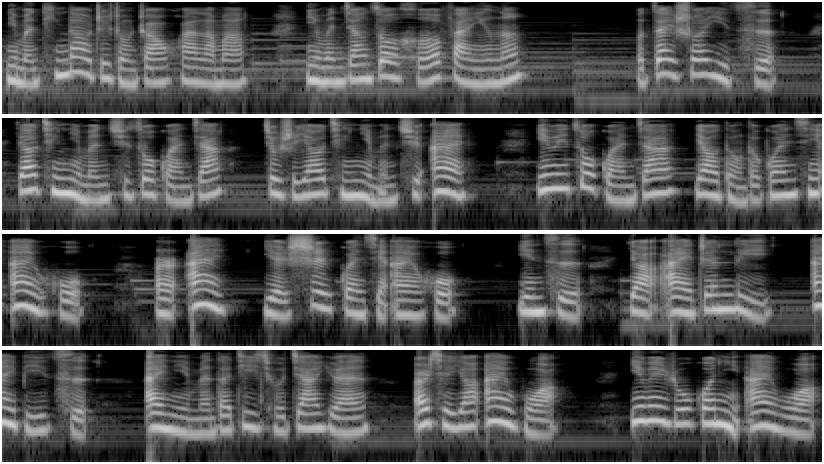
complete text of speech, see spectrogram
你们听到这种召唤了吗？你们将作何反应呢？我再说一次，邀请你们去做管家，就是邀请你们去爱，因为做管家要懂得关心爱护，而爱也是关心爱护。因此，要爱真理，爱彼此，爱你们的地球家园，而且要爱我，因为如果你爱我，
